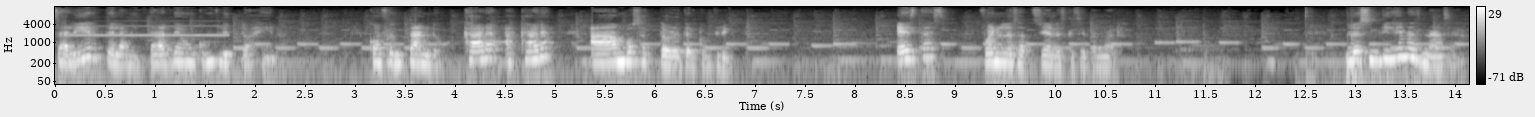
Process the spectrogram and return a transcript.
salir de la mitad de un conflicto ajeno, confrontando cara a cara a ambos actores del conflicto. Estas fueron las acciones que se tomaron. Los indígenas NASA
